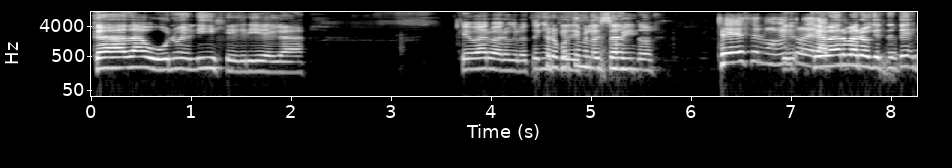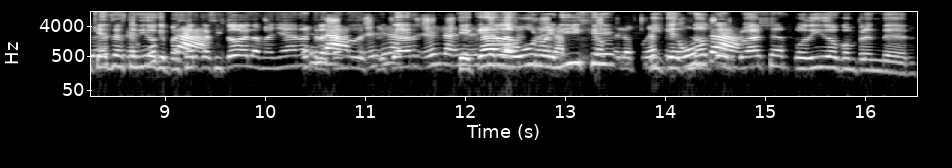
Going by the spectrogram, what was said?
Cada uno elige, griega. Qué bárbaro que lo tengas ¿Pero que por qué me lo decís a mí? Che, es el Qué, momento de qué la bárbaro que, te, que hayas tenido que pasar casi toda la mañana Es la, tratando de es la, explicar es la, que es el cada uno elige y que no te lo hayan podido comprender.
